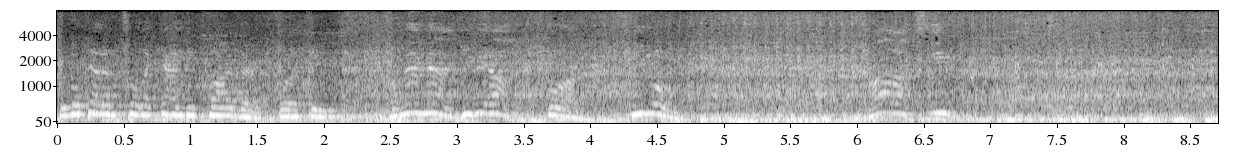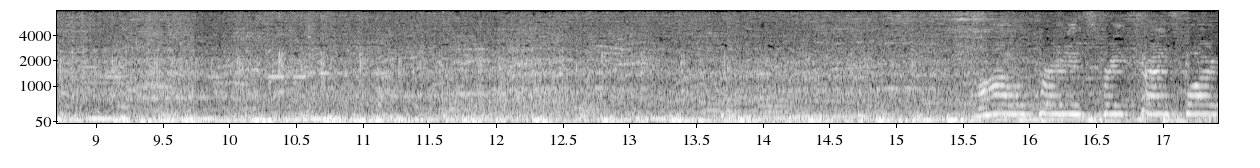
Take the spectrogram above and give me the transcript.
We're gonna tell them the candy farther for the kids. Come on, man. Give it up for Hilo Products Inc. Mahalo Furnace Freight Transport.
